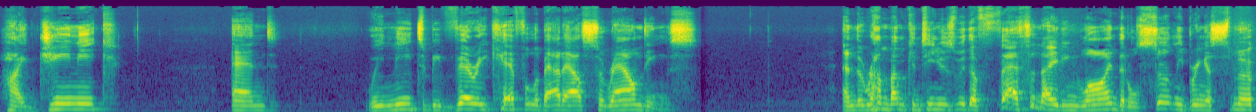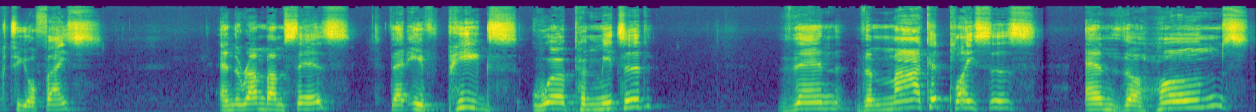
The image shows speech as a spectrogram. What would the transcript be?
hygienic, and we need to be very careful about our surroundings. And the Rambam continues with a fascinating line that'll certainly bring a smirk to your face. And the Rambam says that if pigs were permitted, then the marketplaces and the homes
